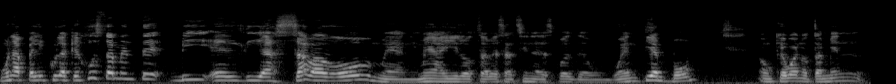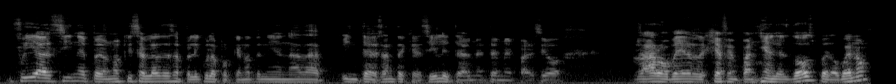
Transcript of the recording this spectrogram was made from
una película que justamente vi el día sábado, me animé a ir otra vez al cine después de un buen tiempo. Aunque bueno, también fui al cine, pero no quise hablar de esa película porque no tenía nada interesante que decir. Literalmente me pareció raro ver Jefe en Pañales 2, pero bueno.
